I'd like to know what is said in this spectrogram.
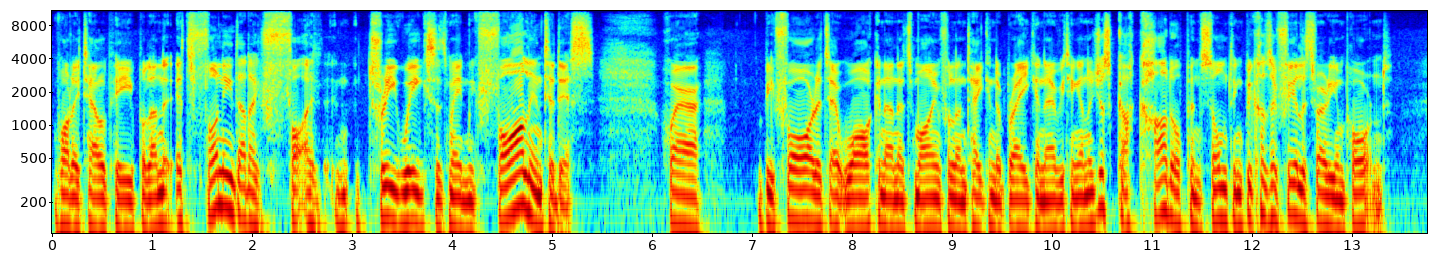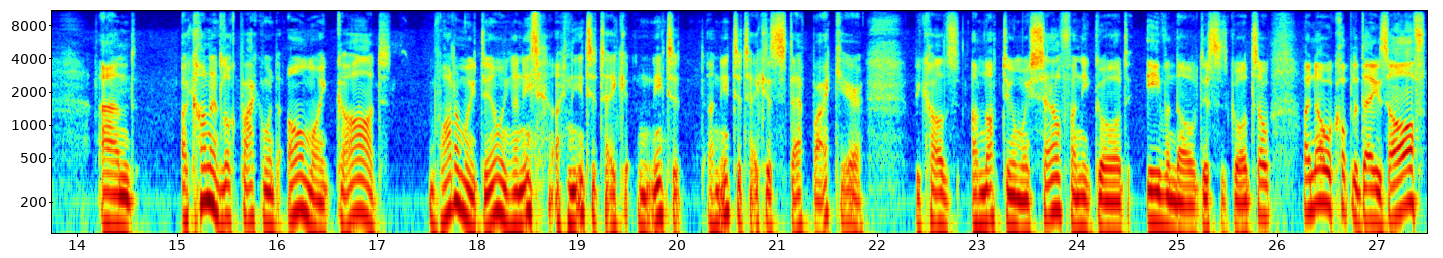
what I tell people, and it's funny that I fought, three weeks has made me fall into this, where before it's out walking and it's mindful and taking the break and everything, and I just got caught up in something because I feel it's very important, and I kind of look back and went, "Oh my God, what am I doing? I need I need to take it I need to I need to take a step back here because I'm not doing myself any good, even though this is good. So I know a couple of days off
